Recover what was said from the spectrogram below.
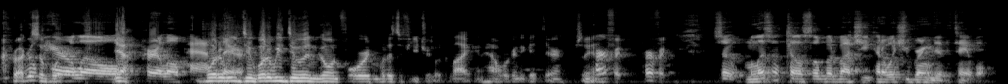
crux Real of parallel, what, yeah, parallel path. What do there. we do? What are we doing going forward? And what does the future look like? And how we're going to get there? So yeah. perfect, perfect. So Melissa, tell us a little bit about you, kind of what you bring to the table.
